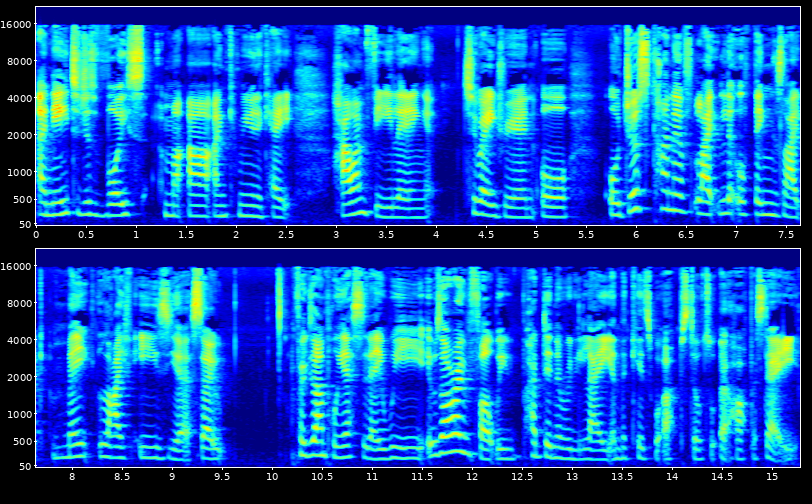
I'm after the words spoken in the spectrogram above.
I need to just voice my, and communicate how I'm feeling to Adrian or or just kind of like little things like make life easier. So for example, yesterday we it was our own fault. We had dinner really late and the kids were up still at half past eight.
